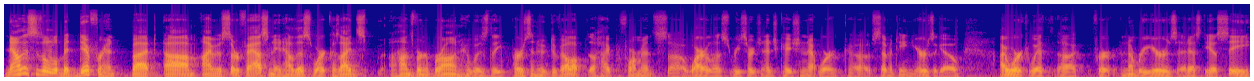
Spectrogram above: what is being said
Now this is a little bit different, but um, I was sort of fascinated how this worked because I'd Hans Werner Braun, who was the person who developed the high performance uh, wireless research and education network uh, 17 years ago. I worked with uh, for a number of years at SDSC,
